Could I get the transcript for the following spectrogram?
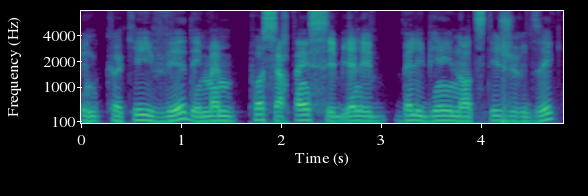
une coquille vide et même pas certain si c'est bien bel et bien une entité juridique.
